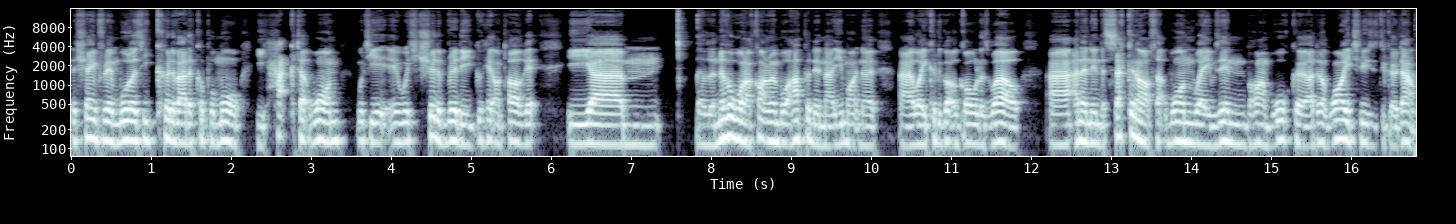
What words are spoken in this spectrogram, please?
the shame for him was he could have had a couple more. He hacked at one, which he which should have really hit on target. He um, there was another one I can't remember what happened in that. You might know uh, where he could have got a goal as well. Uh, and then in the second half, that one where he was in behind Walker, I don't know why he chooses to go down.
